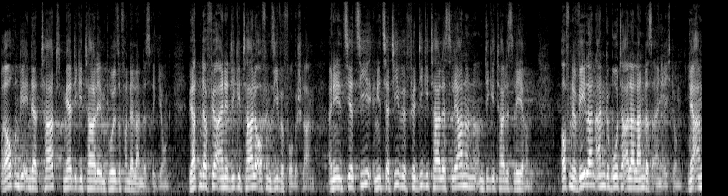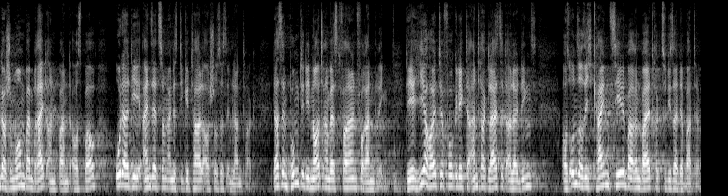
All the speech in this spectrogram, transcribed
brauchen wir in der Tat mehr digitale Impulse von der Landesregierung. Wir hatten dafür eine digitale Offensive vorgeschlagen eine Initiative für digitales Lernen und digitales Lehren, offene WLAN-Angebote aller Landeseinrichtungen, mehr Engagement beim Breitbandbandausbau oder die Einsetzung eines Digitalausschusses im Landtag. Das sind Punkte, die Nordrhein-Westfalen voranbringen. Der hier heute vorgelegte Antrag leistet allerdings aus unserer Sicht keinen zählbaren Beitrag zu dieser Debatte.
